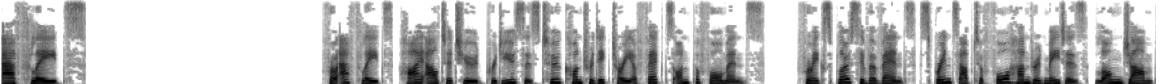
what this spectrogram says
Athletes For athletes, high altitude produces two contradictory effects on performance. For explosive events sprints up to 400 meters, long jump,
